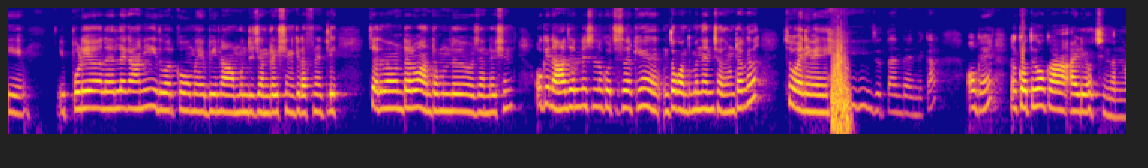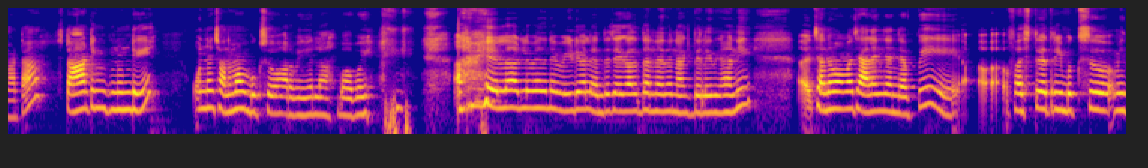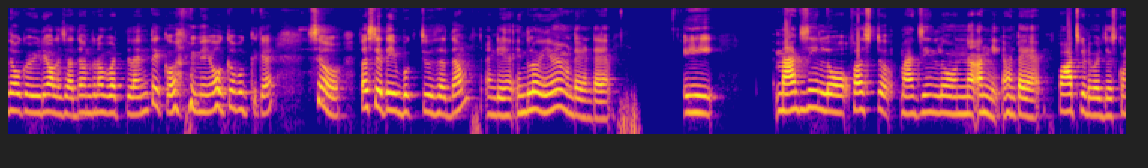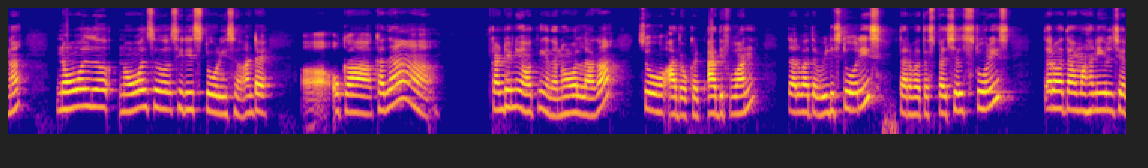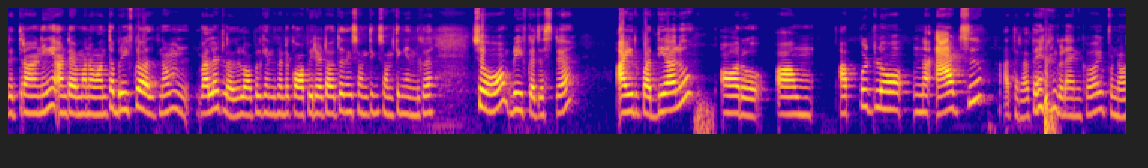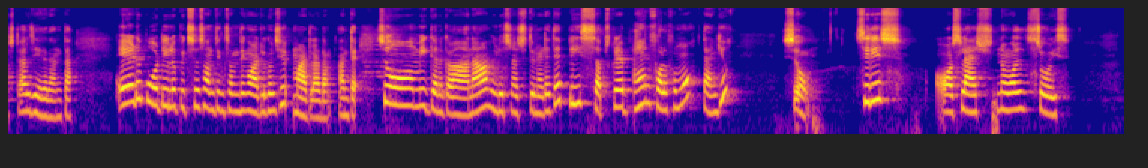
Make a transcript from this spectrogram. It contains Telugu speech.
ఇప్పుడు లేదులే కానీ ఇదివరకు మేబీ నా ముందు జనరేషన్కి డెఫినెట్లీ చదివే ఉంటారు అంతకుముందు జనరేషన్ ఓకే నా జనరేషన్లోకి వచ్చేసరికి ఎంతో కొంతమంది అని చదివి ఉంటారు కదా సో ఎనీవే సుత్తాంత ఎందుక? ఓకే నాకు కొత్తగా ఒక ఐడియా వచ్చిందనమాట స్టార్టింగ్ నుండి ఉన్న చందమామ బుక్స్ అరవై ఏళ్ళ బాబోయ్. అరవై ఏళ్ళ వాటి మీద నేను వీడియోలు ఎంత చేయగలుగుతాను లేదో నాకు తెలియదు కానీ చందమామ ఛాలెంజ్ అని చెప్పి ఫస్ట్ త్రీ బుక్స్ మీద ఒక వీడియో అలా చేద్దాం అనుకున్నా బట్ లెంత్ ఎక్కువ అయింది ఒక్క బుక్కే సో ఫస్ట్ అయితే ఈ బుక్ చూసేద్దాం. అండ్ ఇందులో ఏమేమి ఉంటాయంటే ఈ మ్యాగజైన్లో ఫస్ట్ మ్యాగజైన్లో ఉన్న అన్ని అంటే పార్ట్స్కి డివైడ్ చేసుకున్న నోవెల్ నోవెల్స్ సిరీస్ స్టోరీస్ అంటే ఒక కథ కంటిన్యూ అవుతుంది కదా నోవెల్ లాగా. సో అదొక అది వన్ తర్వాత విడి స్టోరీస్ తర్వాత స్పెషల్ స్టోరీస్ తర్వాత మహనీయుల చరిత్ర అని అంటే మనం అంతా బ్రీఫ్గా వెళ్తున్నాం వెళ్ళట్లేదు లోపలికి ఎందుకంటే కాపీ రేట్ అవుతుంది సంథింగ్ సంథింగ్ ఎందుకు? సో బ్రీఫ్గా జస్ట్ ఐదు పద్యాలు ఆరు అప్పట్లో ఉన్న యాడ్స్ ఆ తర్వాత అయినా కూడా అనుకో ఇప్పుడు నష్టాలు చేయదంతా ఏడు పోటీలు పిక్స్ సంథింగ్ సంథింగ్ వాటి గురించి మాట్లాడడం అంతే. సో మీకు కనుక నా videos నచ్చుతున్నట్టయితే please subscribe and follow for more thank you so series or slash novel stories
